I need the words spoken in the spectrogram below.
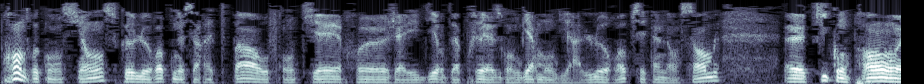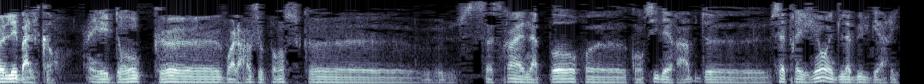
prendre conscience que l'Europe ne s'arrête pas aux frontières, euh, j'allais dire, d'après la Seconde Guerre mondiale. L'Europe, c'est un ensemble euh, qui comprend euh, les Balkans. Et donc, voilà, je pense que ça sera un apport considérable de cette région et de la Bulgarie.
